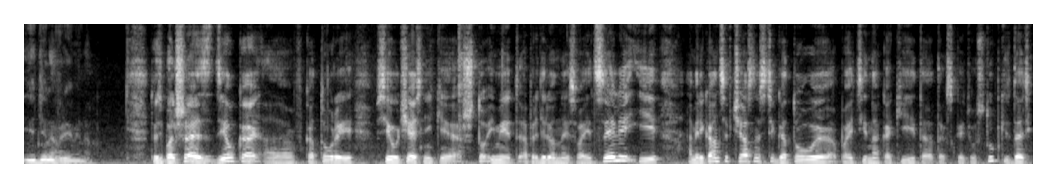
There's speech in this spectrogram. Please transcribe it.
единовременно. То есть большая сделка, э, в которой все участники что имеют определенные свои цели, и американцы, в частности, готовы пойти на какие-то, так сказать, уступки, дать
